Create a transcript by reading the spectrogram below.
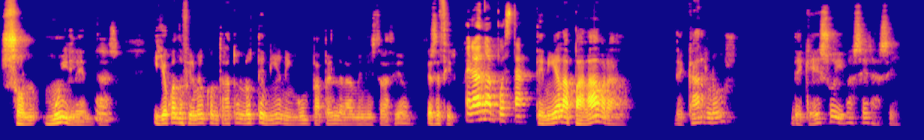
son muy lentas. Mm. Y yo cuando firmé el contrato no tenía ningún papel de la administración. Es decir, era una apuesta. Tenía la palabra de Carlos de que eso iba a ser así.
